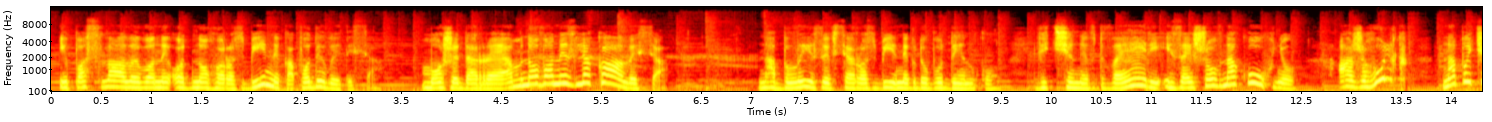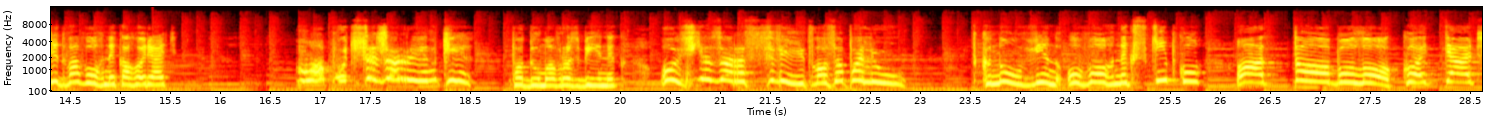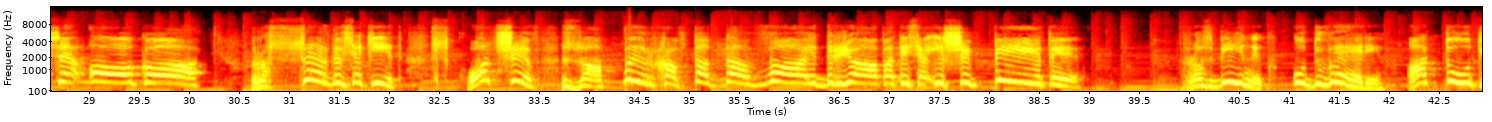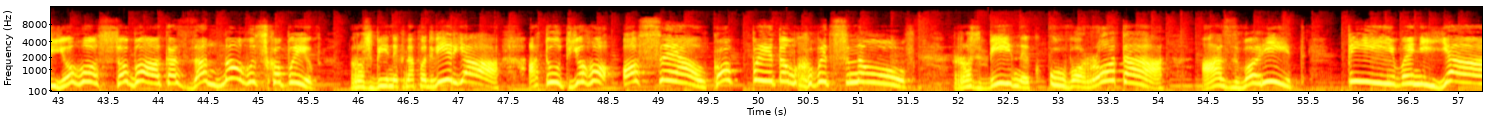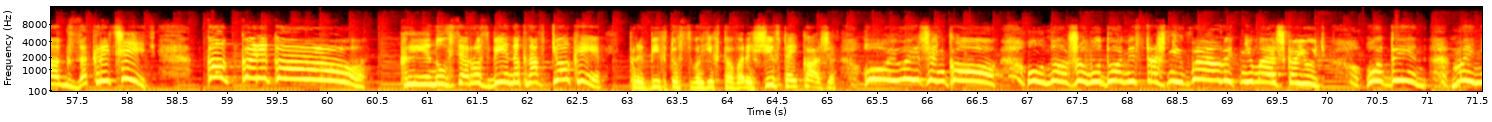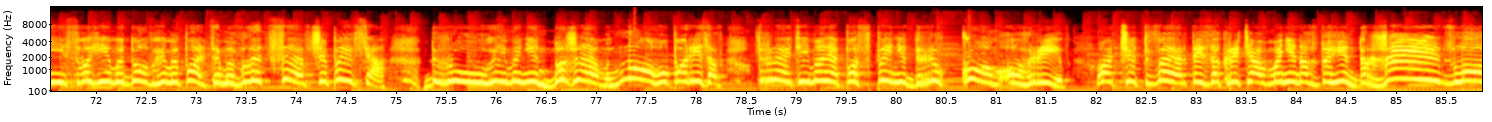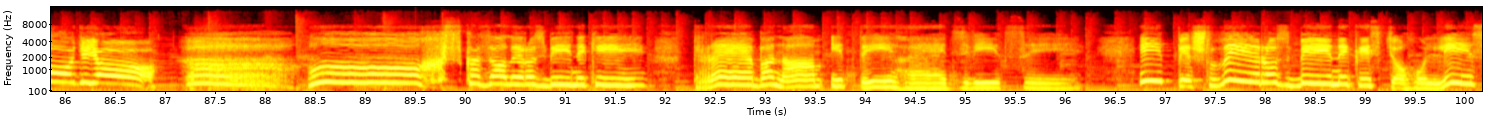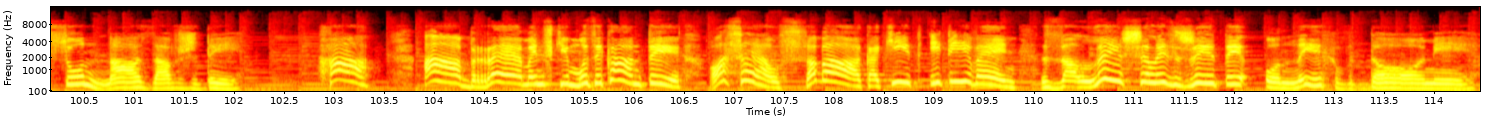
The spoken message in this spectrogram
І послали вони одного розбійника подивитися. Може, даремно вони злякалися. Наблизився розбійник до будинку, відчинив двері і зайшов на кухню. Аж гульк на печі два вогника горять. Мабуть, це жаринки, подумав розбійник. Ось я зараз світло запалю. Ткнув він у вогник скіпку, а то було котяче око. Розсердився кіт, підскочив, запирхав та давай дряпатися і шипіти. Розбійник у двері, а тут його собака за ногу схопив. Розбійник на подвір'я, а тут його осел копитом хвицнув. Розбійник у ворота, а з воріт півень як закричить Кокоріко! Кинувся розбійник навтьоки, прибіг до своїх товаришів та й каже Ой, лишенько, у нашому домі страшні велетні мешкають. Один мені своїми довгими пальцями в лице вчепився, другий мені ножем ногу порізав, третій мене по спині дрюком огрів, а четвертий закричав мені навздогін Держіть, злодія! Ох, сказали розбійники, треба нам іти геть звідси. І пішли розбійники з цього лісу назавжди. Ха! А бременські музиканти, осел, собака, кіт і півень залишились жити у них в домі.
